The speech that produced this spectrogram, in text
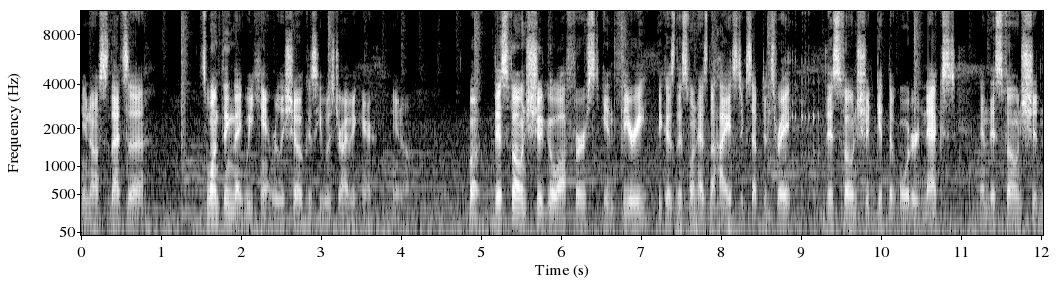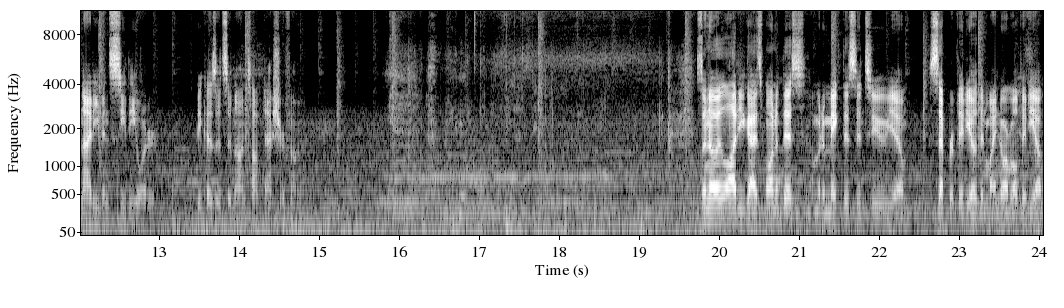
You know, so that's a. It's one thing that we can't really show because he was driving here. You know, but this phone should go off first in theory because this one has the highest acceptance rate. This phone should get the order next, and this phone should not even see the order because it's a non-top dasher phone. So I know a lot of you guys wanted this. I'm gonna make this into you know a separate video than my normal video.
